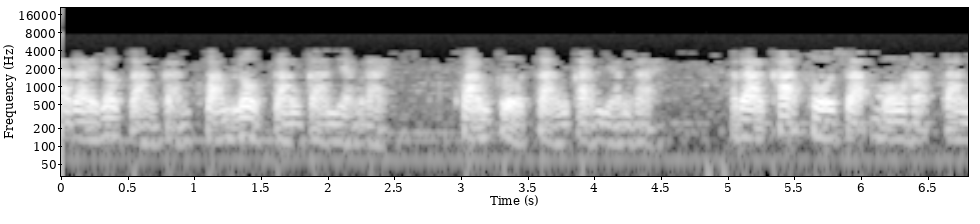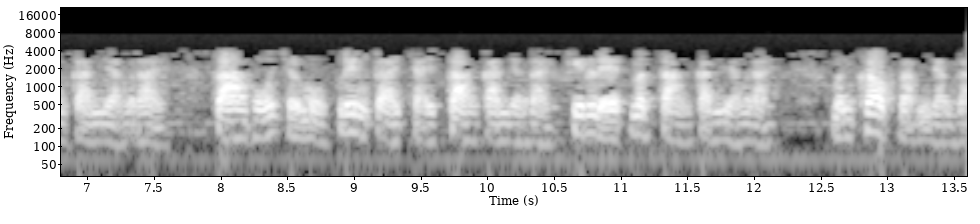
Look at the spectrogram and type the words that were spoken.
อะไรแล้วต่างกัน ความโลภต่างกันอย่างไร ความโกรธต่างกันอย่างไร ราคะโทสะโมหะต่างกันอย่างไรตาหูจมูกลิ้นกายใจต่างกันอย่างไรกิเลสมันต่างกันอย่างไร มันครอบงำอย่างไร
